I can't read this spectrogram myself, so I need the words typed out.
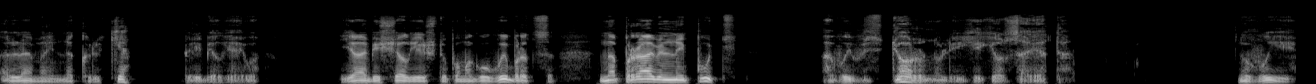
Лемой на крюке, — перебил я его. Я обещал ей, что помогу выбраться на правильный путь, а вы вздернули ее за это. Вы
